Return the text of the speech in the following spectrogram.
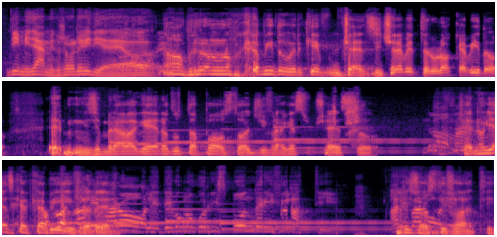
Dimmi, dammi, cosa volevi dire? Ho- no, però non ho capito perché, cioè, sinceramente non l'ho capito. Eh, mi sembrava che era tutto a posto oggi, fra, che è successo? No, ma Cioè, non riesco a capire, fratello. parole devono corrispondere i fatti. Quali sono sti fatti?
